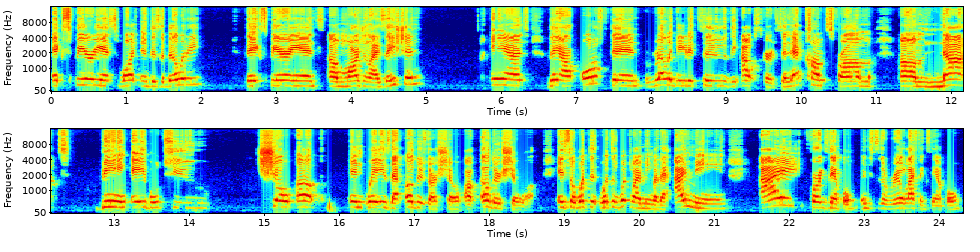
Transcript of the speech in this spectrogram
experience one invisibility, they experience um, marginalization, and they are often relegated to the outskirts. And that comes from um, not being able to show up in ways that others are show or others show up. And so what the, what the, what do I mean by that? I mean, I, for example, and this is a real life example,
